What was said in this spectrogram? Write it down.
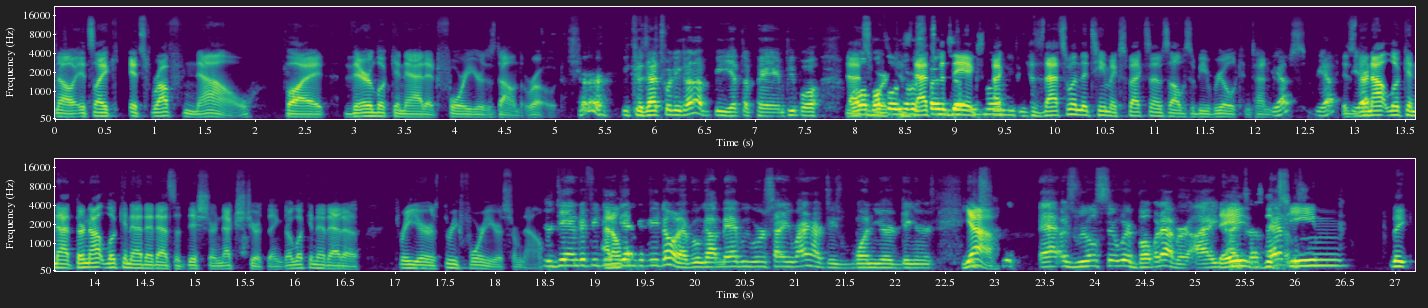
No, it's like it's rough now, but they're looking at it four years down the road. Sure, because that's what you're gonna be. You have to pay, and people. Oh, that's well, where, Buffalo 'cause never that's what they expect because that's when the team expects themselves to be real contenders. Yeah, Is yeah. they're not looking at they're not looking at it as a this year next year thing. They're looking at it at a three years, three four years from now. You're damned if you do, damned if you don't. Everyone got mad. We were signing Reinhart to these one year dingers. Yeah, It's- that was real still weird, but whatever. I, I they trust the Adams. team like,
